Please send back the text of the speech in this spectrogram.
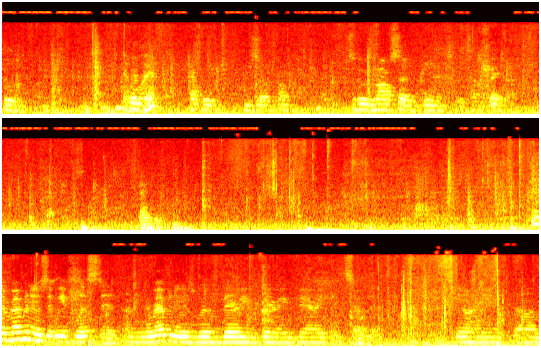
building fund. With that capital reserve fund. So there was an offsetting payment to the town. Right. Thank you. And the revenues that we've listed, I mean, the revenues were very, very, very conservative. You know what I mean?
